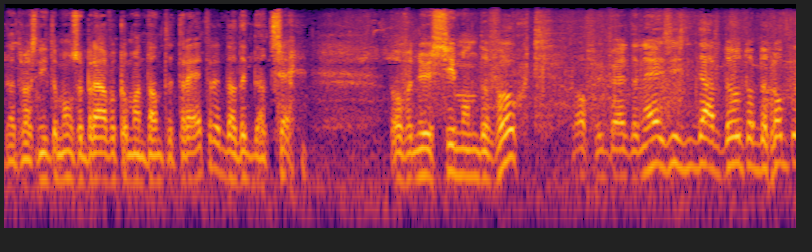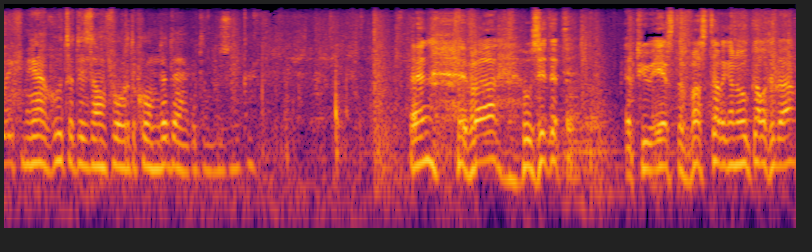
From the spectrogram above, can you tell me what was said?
Dat was niet om onze brave commandant te treiteren dat ik dat zei. Of het nu Simon de Voogd of Hubert de Nijs is die daar dood op de grond ligt. Ja, goed, dat is dan voor de komende dagen te onderzoeken. En, Evra, hoe zit het? Hebt u uw eerste vaststellingen ook al gedaan?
